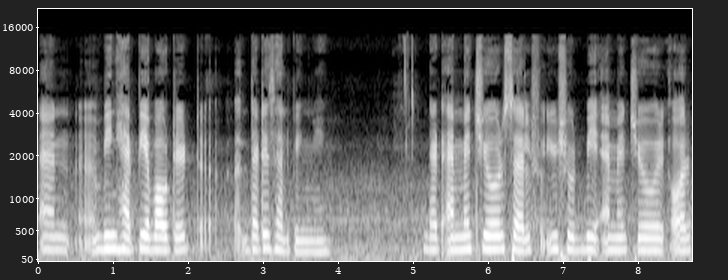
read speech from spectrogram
and uh, being happy about it uh, that is helping me. That amateur self you should be amateur or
